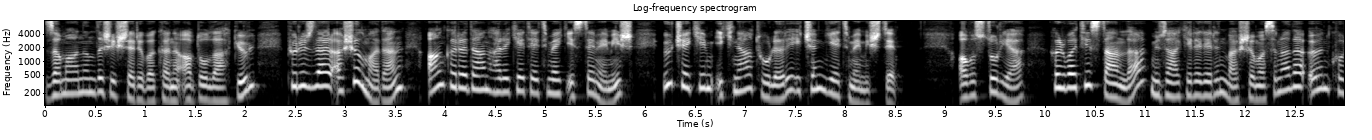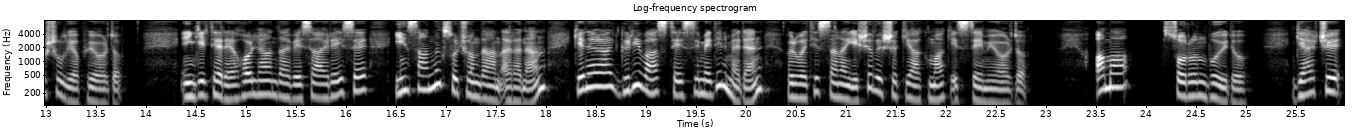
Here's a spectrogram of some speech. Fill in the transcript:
Zamanın Dışişleri Bakanı Abdullah Gül, pürüzler aşılmadan Ankara'dan hareket etmek istememiş, 3 Ekim ikna turları için yetmemişti. Avusturya, Hırvatistan'la müzakerelerin başlamasına da ön koşul yapıyordu. İngiltere, Hollanda vesaire ise insanlık suçundan aranan General Grivas teslim edilmeden Hırvatistan'a yeşil ışık yakmak istemiyordu. Ama sorun buydu. Gerçi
